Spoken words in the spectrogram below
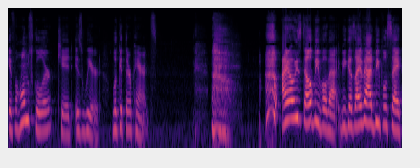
if a homeschooler kid is weird. Look at their parents. I always tell people that because I've had people say,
